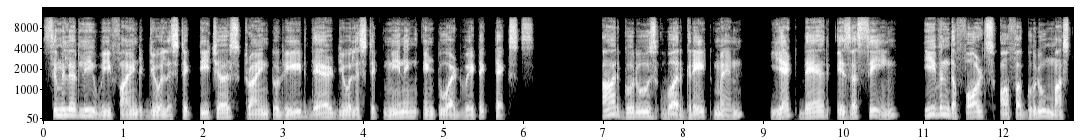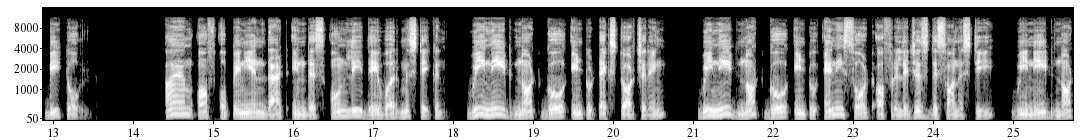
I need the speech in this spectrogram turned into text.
Similarly, we find dualistic teachers trying to read their dualistic meaning into Advaitic texts. Our gurus were great men, yet there is a saying, even the faults of a guru must be told. I am of opinion that in this only they were mistaken. We need not go into text torturing, we need not go into any sort of religious dishonesty, we need not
